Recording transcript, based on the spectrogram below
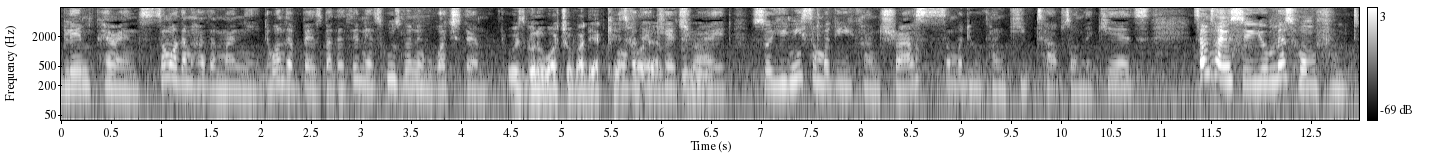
blame parents. Some of them have the money. They want the best, but the thing is, who's going to watch them Who is going to watch over their kids over for the them? kids, Mhm. right? So you need somebody you can trust, somebody who can keep tabs on the kids. Sometimes you miss home food.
